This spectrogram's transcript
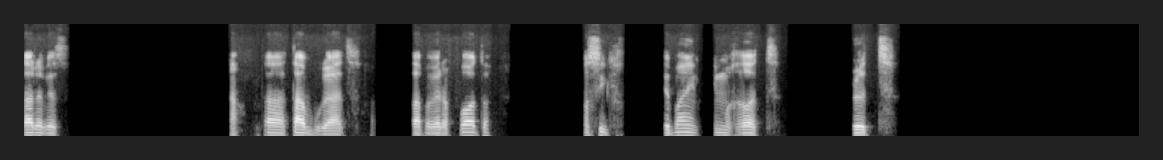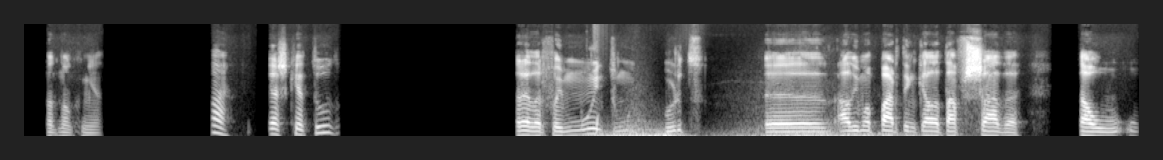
dar a ver se. Não, está tá bugado. Dá para ver a foto. Consigo reconhecer bem. Tim Roth. Ruth. Portanto, não conheço. Ah, acho que é tudo. Trailer foi muito, muito curto. Ah, há ali uma parte em que ela está fechada. Está o, o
